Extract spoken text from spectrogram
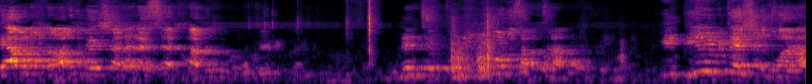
కేవలం నాలుగు దేశాలే రష్యాకు మద్దతు ఇవ్వడం. నేను చెప్తుంది ఈ మూడు సంవత్సరాలు ఈ డీలిమిటేషన్ ద్వారా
